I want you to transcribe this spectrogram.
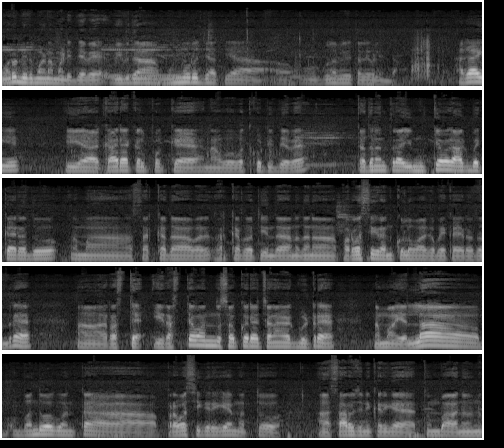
ಮರು ನಿರ್ಮಾಣ ಮಾಡಿದ್ದೇವೆ, ವಿವಿಧ ಮುನ್ನೂರು ಜಾತಿಯ ಗುಲಾಬಿ ತಳಿಗಳಿಂದ. ಹಾಗಾಗಿ ಈ ಕಾರ್ಯಕಲ್ಪಕ್ಕೆ ನಾವು ಒತ್ತು ಕೊಟ್ಟಿದ್ದೇವೆ. ತದನಂತರ ಈ ಮುಖ್ಯವಾಗಿ ಆಗಬೇಕಾಗಿರೋದು ನಮ್ಮ ಸರ್ಕಾರದ ಸರ್ಕಾರದ ವತಿಯಿಂದ ಅನುದಾನ ಪ್ರವಾಸಿಗರ ಅನುಕೂಲವಾಗಬೇಕಾಗಿರೋದು ಅಂದರೆ ರಸ್ತೆ. ಈ ರಸ್ತೆ ಒಂದು ಸೌಕರ್ಯ ಚೆನ್ನಾಗಾಗ್ಬಿಟ್ರೆ ನಮ್ಮ ಎಲ್ಲ ಬಂದು ಹೋಗುವಂಥ ಪ್ರವಾಸಿಗರಿಗೆ ಮತ್ತು ಸಾರ್ವಜನಿಕರಿಗೆ ತುಂಬ ಅನು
